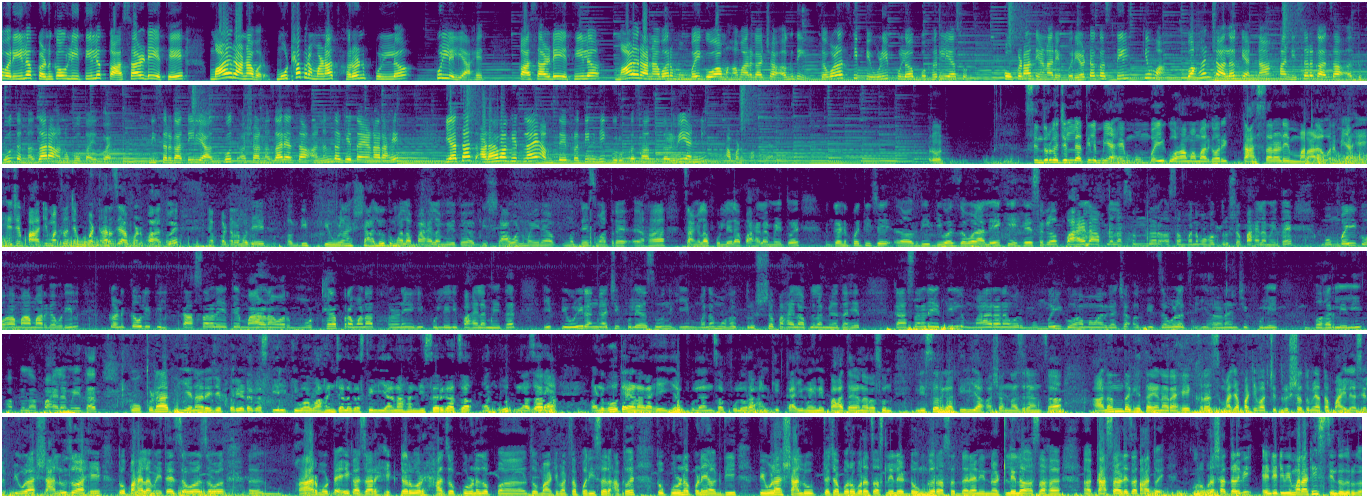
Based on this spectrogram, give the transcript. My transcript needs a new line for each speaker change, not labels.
वरील कणकवलीतील कासार्डे येथे माळ रानावर मोठ्या प्रमाणात हरण फुल्ल फुललेली आहेत. कासार्डे येथील माळ रानावर मुंबई गोवा महामार्गाच्या अगदी जवळच ही पिवळी फुलं बहरली असून कोकणात येणारे पर्यटक असतील किंवा वाहन चालक यांना हा निसर्गाचा अद्भुत नजारा अनुभवता येतोय. निसर्गातील या अद्भुत अशा नजाऱ्याचा आनंद घेता येणार आहे. याचाच आढावा घेतलाय आमचे प्रतिनिधी गुरुप्रसाद दळवी यांनी. आपण पाहूया.
सिंधुदुर्ग जिल्ह्यातील मी आहे मुंबई गोहा महामार्गावरील कासाराडे माळावर मी आहे. हे जे पाठीमागचं जे पठार जे आपण पाहतोय त्या पठारामध्ये अगदी पिवळा शालू तुम्हाला पाहायला मिळतोय. अगदी श्रावण महिन्यामध्येच मात्र हा चांगला फुललेला पाहायला मिळतोय. गणपतीचे अगदी दिवस जवळ आले की हे सगळं पाहायला आपल्याला सुंदर असं मनमोहक दृश्य पाहायला मिळतंय. मुंबई गोहा महामार्गावरील कणकवलीतील कासारडे येथे मारणावर मोठ्या प्रमाणात हरणे ही फुललेली पाहायला मिळतात. ही पिवळी रंगाची फुले असून ही मनमोहक दृश्य पाहायला आपल्याला मिळत आहेत. कासारडे येथील माळराणावर मुंबई गोहा महामार्गाच्या अगदी जवळच ही हरणांची फुले बहरलेली आपल्याला पाहायला मिळतात. कोकणात येणारे जे पर्यटक असतील किंवा वाहन चालक असतील यांना हा निसर्गाचा अद्भुत नजारा अनुभवता येणार आहे. या फुलांचा फुलोरा आणखी काही महिने पाहता येणार असून निसर्गातील या अशा नजऱ्यांचा आनंद घेता येणार आहे. खरंच माझ्या पाठीमागचे दृश्य तुम्ही आता पाहिले असेल. पिवळा शालू जो आहे तो पाहायला मिळत आहे जवळजवळ फार मोठ्या एक हजार हेक्टरवर हा जो पूर्ण जो प- जो पाठीमागचा परिसर आपतोय तो पूर्णपणे अगदी पिवळा शालू त्याच्याबरोबरच असलेले डोंगर असं दऱ्याने नटलेलं असं हा कासारडेचा पाहतोय. गुरुप्रसाद दळवी एनडीटीव्ही मराठी सिंधुदुर्ग.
